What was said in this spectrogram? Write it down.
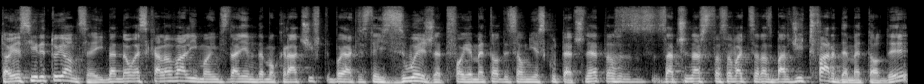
To jest irytujące i będą eskalowali moim zdaniem demokraci, bo jak jesteś zły, że twoje metody są nieskuteczne, to zaczynasz stosować coraz bardziej twarde metody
